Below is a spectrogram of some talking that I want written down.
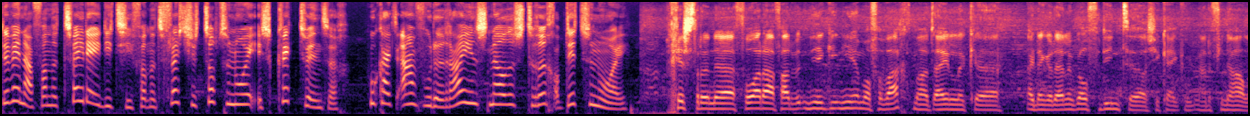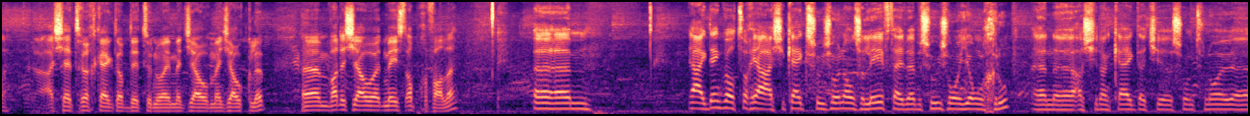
De winnaar van de tweede editie van het Fletcher toptoernooi is Quick 20. Hoe kijkt aanvoerder Ryan Snelders terug op dit toernooi? Gisteren uh, vooraf hadden we het niet, niet helemaal verwacht, maar uiteindelijk, uh, ik denk uiteindelijk wel verdiend uh, als je kijkt naar de finale. Als jij terugkijkt op dit toernooi met, jou, met jouw club, um, wat is jou het meest opgevallen? Um, ja, ik denk wel toch, ja, als je kijkt sowieso naar onze leeftijd, we hebben sowieso een jonge groep. En uh, als je dan kijkt dat je zo'n toernooi uh,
